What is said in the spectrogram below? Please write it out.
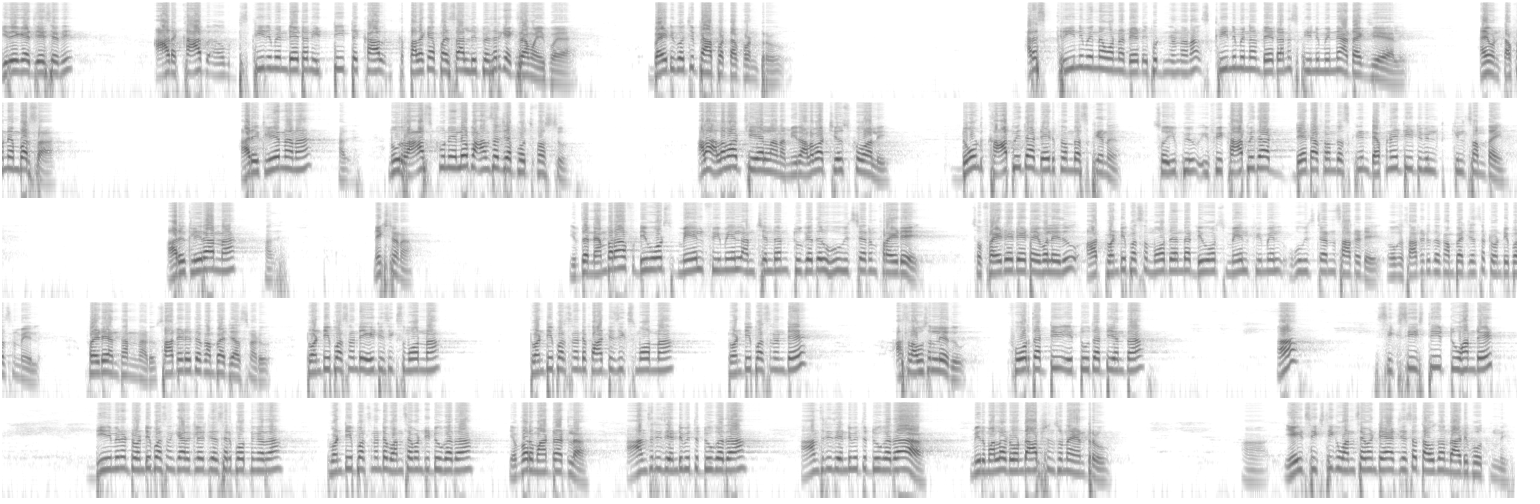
ఇదేగా చేసేది? ఆడ కా స్క్రీన్ మీద డేటాని ఇట్టి ఇట్టి కాల్ తలకాయ పైసాలు తిప్పేసరికి ఎగ్జామ్ అయిపోయా. బయటకు వచ్చి పేపర్ టఫ్ అంటారు. అరే స్క్రీన్ మీద ఉన్న డేటా ఇప్పుడు నేను స్క్రీన్ మీద డేటాని స్క్రీన్ మీదనే అటాక్ చేయాలి. అవి టఫ్ నెంబర్సా? అరే క్లియర్ నానా? అదే. నువ్వు రాసుకునే లోపు ఆన్సర్ చెప్పవచ్చు ఫస్ట్. అలా అలవాటు చేయాలి నాన్న మీరు అలవాటు చేసుకోవాలి. Don't copy the data from the screen. So if you if you copy the data from the screen definitely it will kill some time are you clear అన్న అదే నెక్స్ట్ అన్న if the number of divorce male female and children together who visited Friday so Friday data ఇవ్వలేదు ఆ twenty percent more than the divorce male female who visited Saturday ఒక సాటర్డేతో compare చేస్తే twenty percent male Friday అంత అన్నాడు. సాటర్డేతో compare చేస్తున్నాడు. Twenty percent eighty six మోర్నా ట్వంటీ పర్సెంట్ ఫార్టీ సిక్స్ మోర్నా ట్వంటీ పర్సెంట్ అంటే అసలు అవసరం లేదు. ఫోర్ థర్టీ టూ థర్టీ ఎంత? Six sixty two hundred? దీని మీద ట్వంటీ పర్సెంట్ క్యాలిక్యులేట్ చేస్తే సరిపోతుంది కదా? ట్వంటీ పర్సెంట్ అంటే వన్ సెవెంటీ టూ కదా? ఎవరు మాట్లాడలా answer is end with two కదా? Answer is end with two కదా? మీరు మళ్ళీ రెండు ఆప్షన్స్ ఉన్నాయంటారు ఎయిట్ సిక్స్టీకి వన్ సెవెంటీ యాడ్ చేస్తే థౌసండ్ దాటిపోతుంది.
